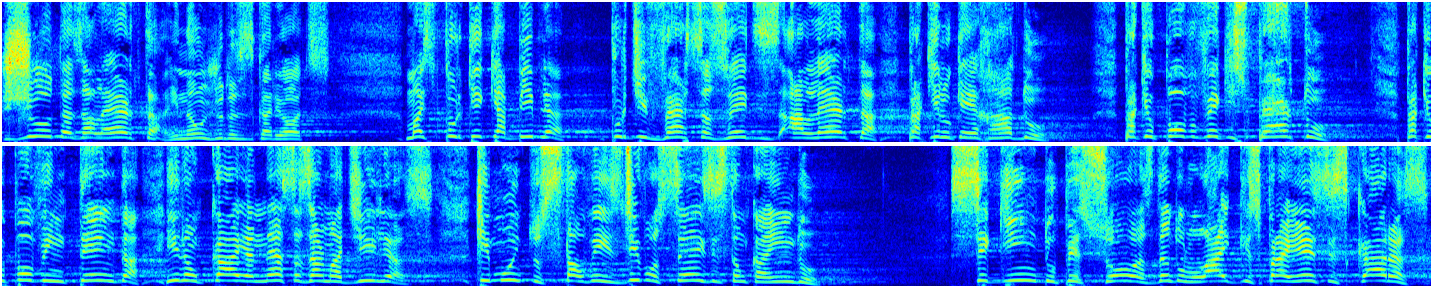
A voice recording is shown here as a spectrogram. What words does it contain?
Judas alerta, e não Judas Iscariotes. Mas por que, que a Bíblia, por diversas vezes, alerta para aquilo que é errado? Para que o povo fique esperto, para que o povo entenda e não caia nessas armadilhas que muitos, talvez de vocês, estão caindo, seguindo pessoas, dando likes para esses caras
